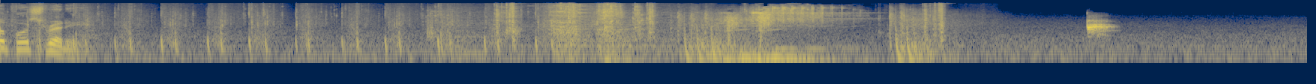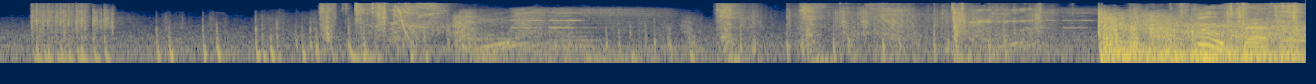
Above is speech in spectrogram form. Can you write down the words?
Teleport's ready. Battle.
